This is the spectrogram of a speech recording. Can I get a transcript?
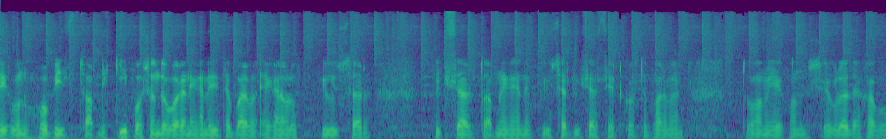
দেখুন হবিজ তো আপনি কি পছন্দ করেন এখানে দিতে পারবেন। এখানে হলো ফিউচার পিকচার তো আপনি এখানে ফিউচার পিকচার সেট করতে পারবেন। তো আমি এখন সেগুলো দেখাবো।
